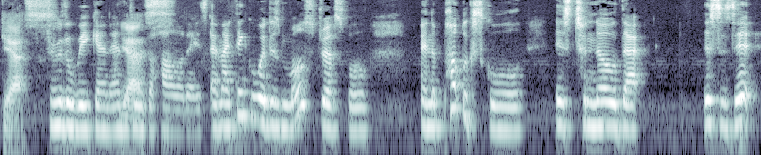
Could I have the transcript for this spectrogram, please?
yes. through the weekend and through the holidays. And I think what is most stressful in a public school is to know that this is it.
